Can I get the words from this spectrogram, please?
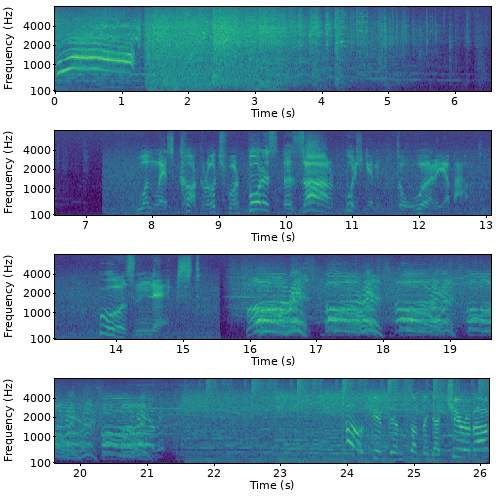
Ah! One less cockroach for Boris the Tsar Bushkin to worry about. Who's next? Boris! Boris! Boris! Boris! Boris! I'll give them something to cheer about.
